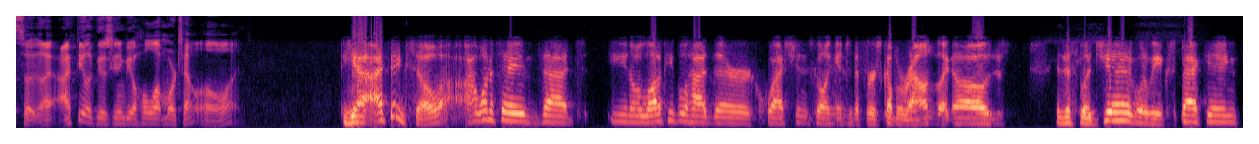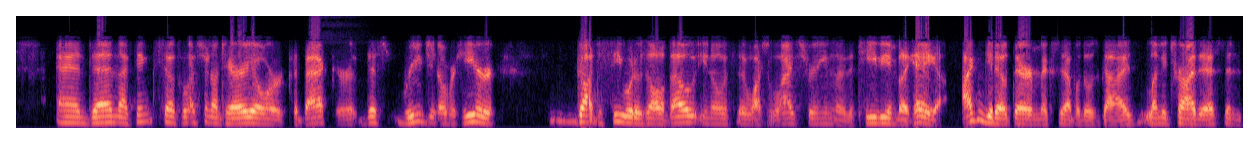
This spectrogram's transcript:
so I, I feel like there's going to be a whole lot more talent on the line. Yeah, I think so. I want to say that you know a lot of people had their questions going into the first couple of rounds, like, "Oh, is this is this legit? What are we expecting?" And then I think Southwestern Ontario or Quebec or this region over here got to see what it was all about. You know, if they watch the live stream or the TV and be like, "Hey, I can get out there and mix it up with those guys. Let me try this and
